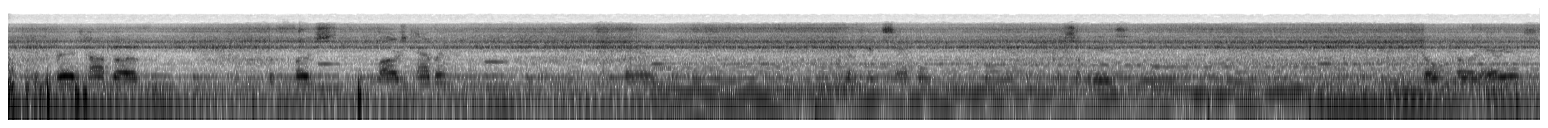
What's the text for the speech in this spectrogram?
at the very top of the first large cavern. And I'm to take a sample of some of these gold colored areas.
